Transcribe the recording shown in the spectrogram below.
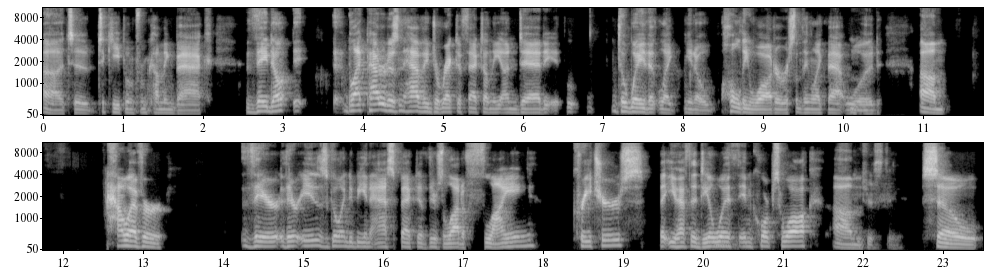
uh, to to keep them from coming back. They don't. It, black powder doesn't have a direct effect on the undead it, the way that like you know holy water or something like that Mhm. would. Um, however, there there is going to be an aspect of there's a lot of flying creatures that you have to deal with in corpse walk. Um, Interesting. so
